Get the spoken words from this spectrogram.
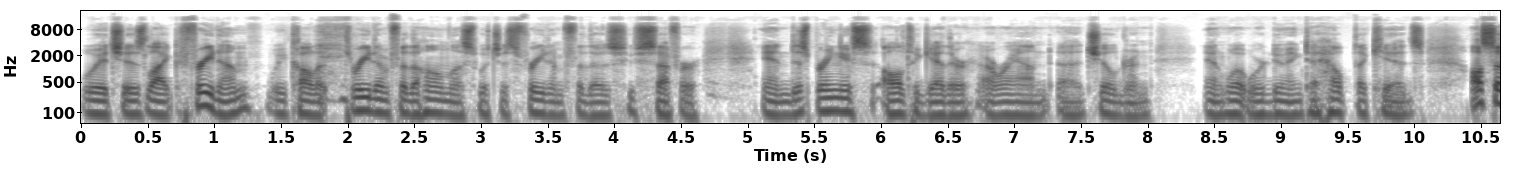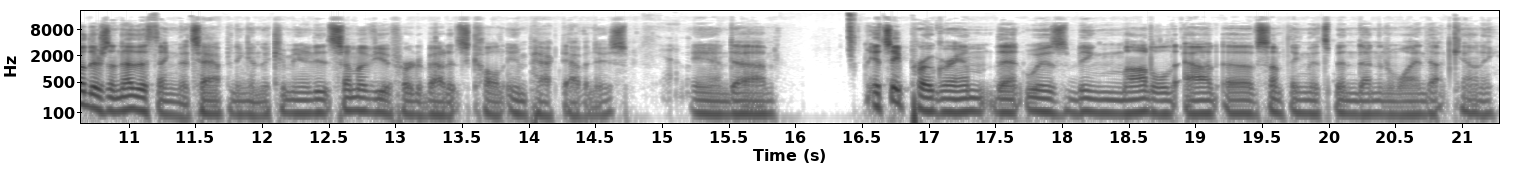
which is like freedom. We call it Freedom for the Homeless, which is freedom for those who suffer. And just bring us all together around uh, children and what we're doing to help the kids. Also, there's another thing that's happening in the community that some of you have heard about. It's called Impact Avenues. Yeah. And um, it's a program that was being modeled out of something that's been done in Wyandotte County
